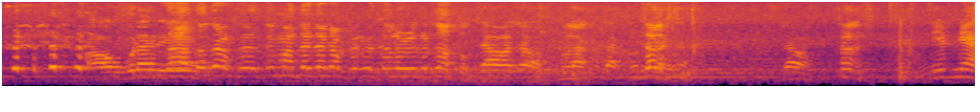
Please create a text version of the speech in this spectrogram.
अवघड रे. डॉक्टर म्हणता त्या डॉक्टरकडे कलोळीकडे जातो. जावा जावा. जावा. चल. नीट न्या.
